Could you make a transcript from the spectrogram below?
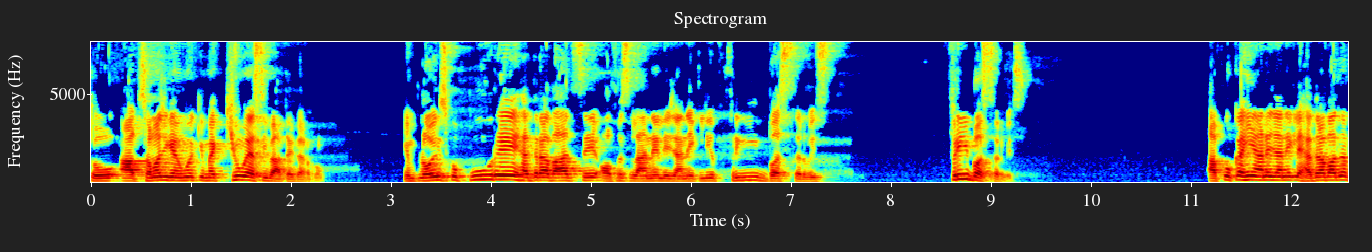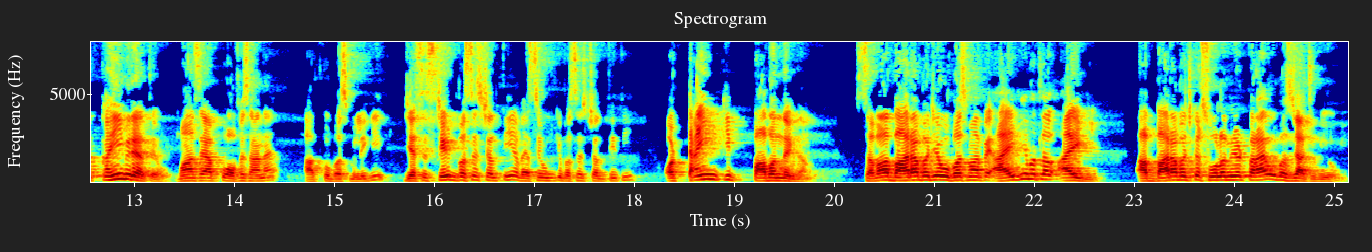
तो आप समझ गए होंगे कि मैं क्यों ऐसी बातें कर रहा हूँ। एम्प्लॉयज़ को पूरे हैदराबाद से ऑफ़िस लाने, ले जाने के लिए फ्री बस सर्विस फ्री बस सर्विस आपको कहीं आने जाने के लिए हैदराबाद में कहीं भी रहते हो, वहाँ से आपको ऑफ़िस आना है, आपको बस मिलेगी। जैसे स्टेट बसेस चलती हैं, वैसे उनकी बसेस चलती थी। और टाइम की पाबंद एकदम। सवा बारह बजे वो बस वहाँ पे आएगी मतलब आएगी। आप बारह बजकर सोलह मिनट पर आए, वो बस जा चुकी होगी।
